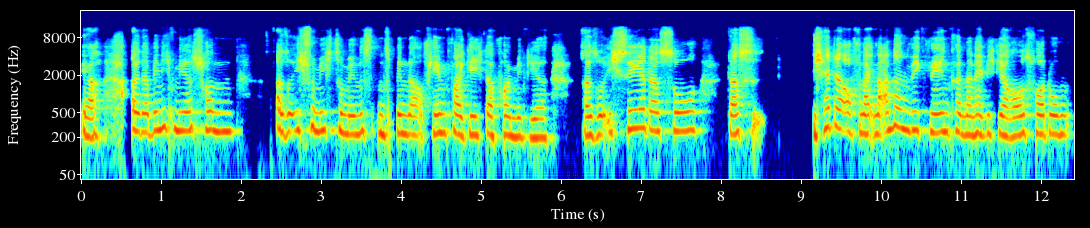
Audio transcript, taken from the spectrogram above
Ja, also da bin ich mir schon, also ich für mich zumindest bin da auf jeden Fall, gehe ich da voll mit dir. Also ich sehe das so, dass ich hätte auch vielleicht einen anderen Weg wählen können, dann hätte ich die Herausforderung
